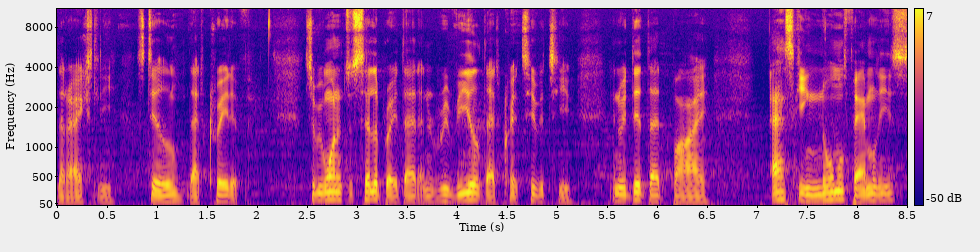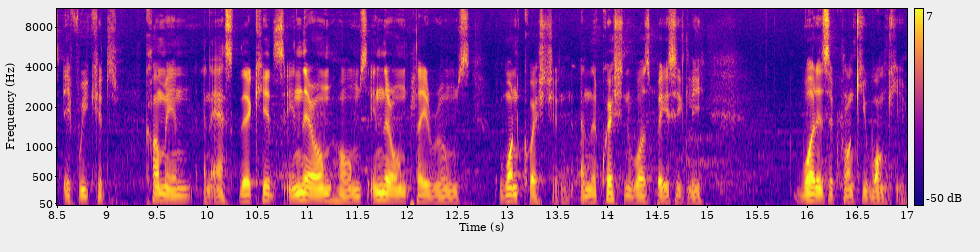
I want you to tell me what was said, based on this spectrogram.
that are actually still that creative. So we wanted to celebrate that and reveal that creativity. And we did that by asking normal families if we could come in and ask their kids in their own homes, in their own playrooms, one question. And the question was basically, what is a kronkiwongi?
